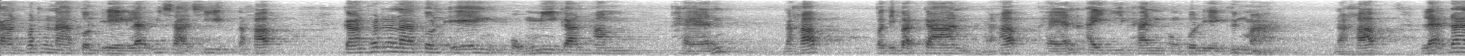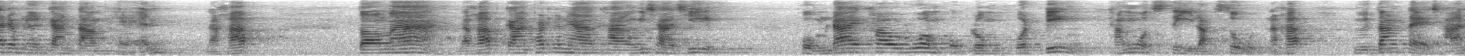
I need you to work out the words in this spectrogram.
การพัฒนาตนเองและวิชาชีพนะครับ การพัฒนาตนเองผมมีการทำแผนนะครับ ปฏิบัติการนะครับ แผน ID Plan ของตนเองขึ้นมา นะครับ และได้ดำเนินการตามแผนนะครับ ต่อมานะครับการพัฒนาทางวิชาชีพ ผมได้เข้าร่วมอบรมโคดดิ้งทั้งหมด 4 หลักสูตรนะครับ คือตั้งแต่ชั้น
